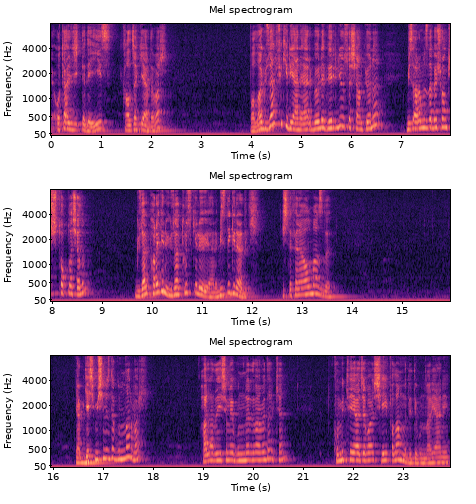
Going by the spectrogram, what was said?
E, otelcilikte de iyiyiz. Kalacak yer de var. Vallahi güzel fikir yani eğer böyle veriliyorsa şampiyona biz aramızda 5-10 kişi toplaşalım. Güzel para geliyor, güzel turist geliyor yani. Biz de girerdik. Hiç de fena olmazdı. Ya geçmişimizde bunlar var. Hala da yaşamaya bunları devam ederken komiteye acaba şey falan mı dedi bunlar yani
